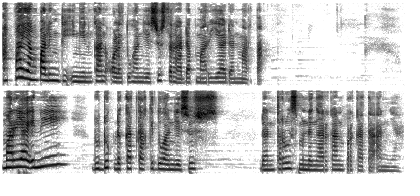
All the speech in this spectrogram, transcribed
apa yang paling diinginkan oleh Tuhan Yesus terhadap Maria dan Marta? Maria ini duduk dekat kaki Tuhan Yesus dan terus mendengarkan perkataannya,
